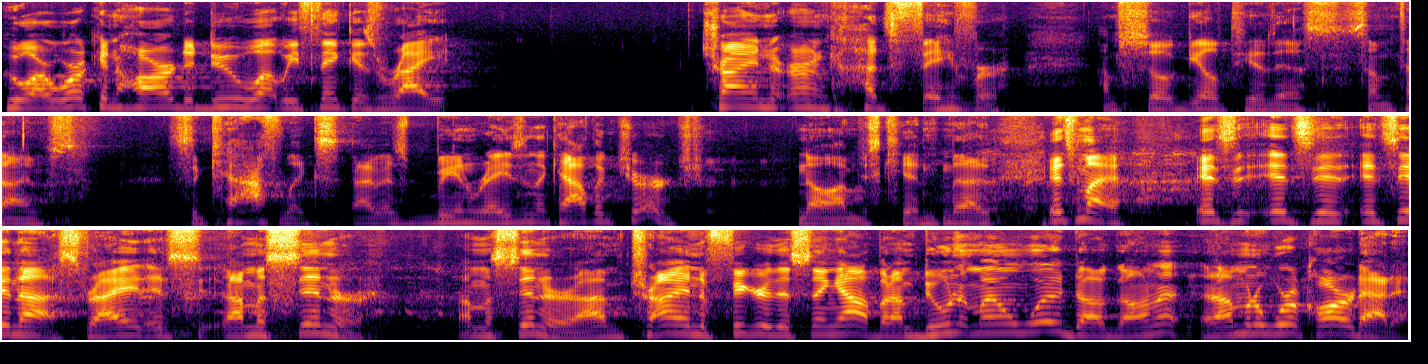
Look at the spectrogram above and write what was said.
Who are working hard to do what we think is right, trying to earn God's favor. I'm so guilty of this sometimes. It's the Catholics. I was being raised in the Catholic Church. No, I'm just kidding. It's my, it's, it's, it's in us, right? It's, I'm a sinner. I'm a sinner. I'm trying to figure this thing out, but I'm doing it my own way, doggone it, and I'm going to work hard at it.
